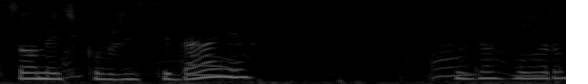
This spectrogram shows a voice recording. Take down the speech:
Сонечко вже сідає за гору.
